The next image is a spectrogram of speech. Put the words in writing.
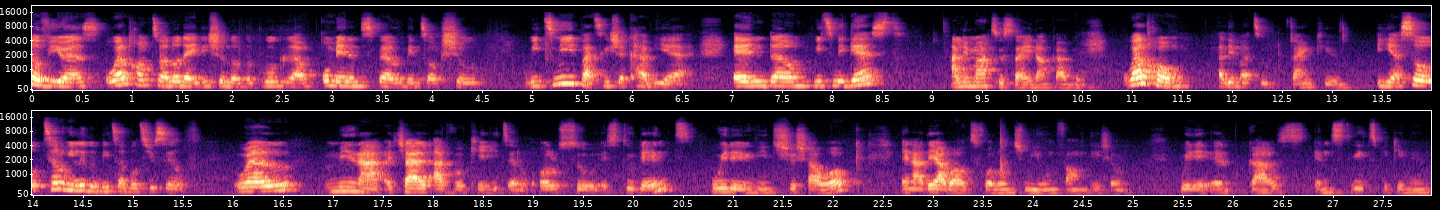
Hello, viewers. Welcome to another edition of the program Women Inspire Women Talk Show with me, Patricia Kabia, and um, with my guest, Alimatu Sahida Kargbo. Welcome, Alimatu. Thank you. Yeah, so tell me a little bit about yourself. Well, me na a child advocate and also a student where they read social work and are they about for launch me own foundation where they help girls and street speaking them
